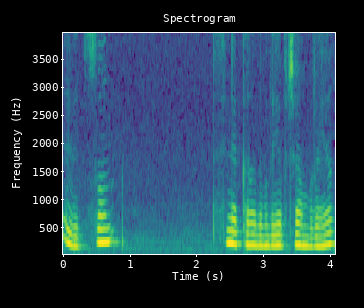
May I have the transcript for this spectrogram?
Evet son sinek kanadımı da yapacağım buraya.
